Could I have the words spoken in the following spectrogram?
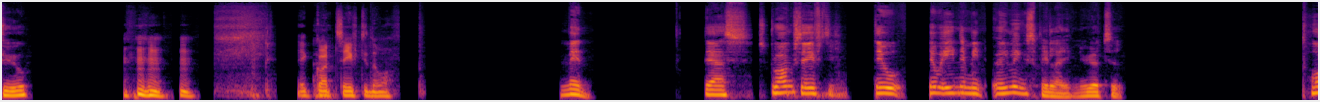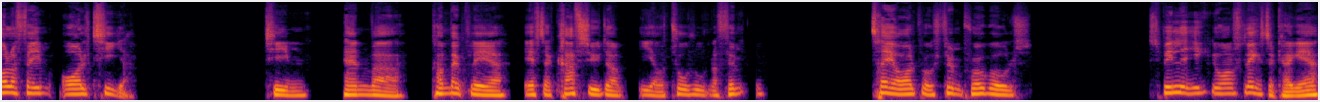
20. Et godt safety nummer. Men deres strong safety, det er jo, det er jo en af mine yndlingsspillere i nyere tid. Hall of Fame All 10'er team. Han var comeback player efter kraftsygdom i år 2015. Tre All Pros, fem Pro Bowls. Spillede ikke jordens længste karriere.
